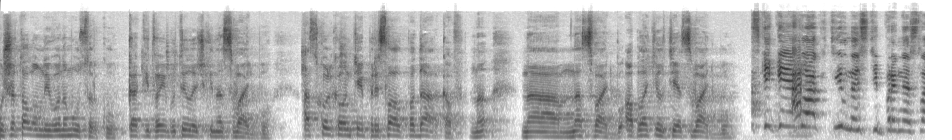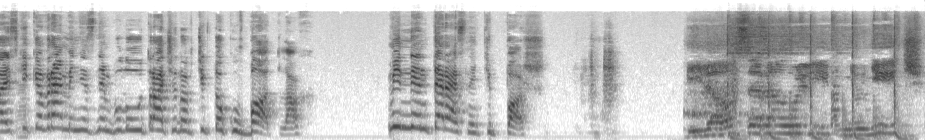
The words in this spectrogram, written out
Ушатал он его на мусорку, как и твои бутылочки на свадьбу. А сколько он тебе прислал подарков на, на, на свадьбу? Оплатил тебе свадьбу. Скільки йому активності принесла, і скільки времени з ним було утрачено в Тіктоку в батлах. Він не інтересний типаж. Біля озера у літню ніч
